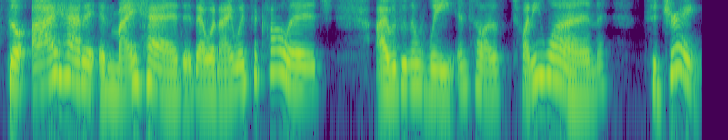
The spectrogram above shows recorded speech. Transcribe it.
So I had it in my head that when I went to college, I was gonna wait until I was 21 to drink.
